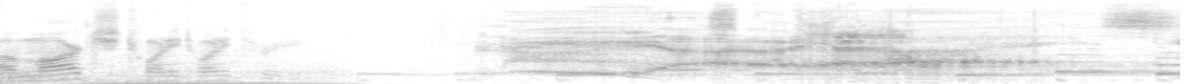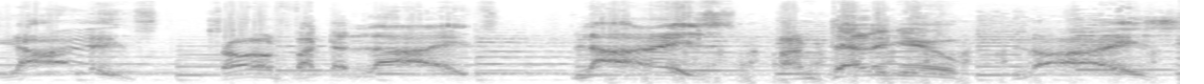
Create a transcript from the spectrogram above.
of March, 2023. Lies! It's all fucking lies! Lies! I'm telling you! Lies!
